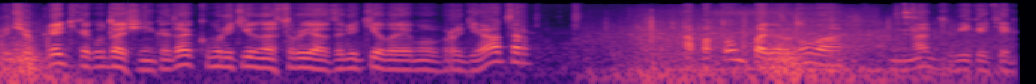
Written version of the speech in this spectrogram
Причем, гляньте, как удачненько, да? Кумулятивная струя залетела ему в радиатор а потом повернула на двигатель.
